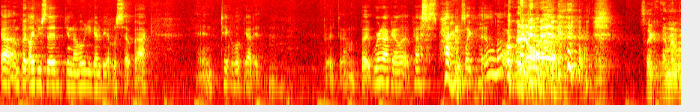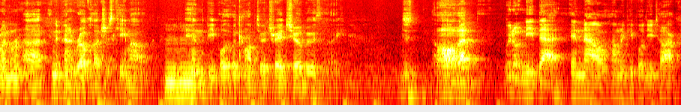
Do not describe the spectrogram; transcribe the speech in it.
um, but like you said, you know, you got to be able to step back and take a look at it. But um, but we're not going to let it pass us by. It's like hell no. It's like I remember when uh, independent row clutches came out, Mm-hmm. and the people that would come up to a trade show booth and like, just oh that we don't need that. And now, how many people do you talk?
